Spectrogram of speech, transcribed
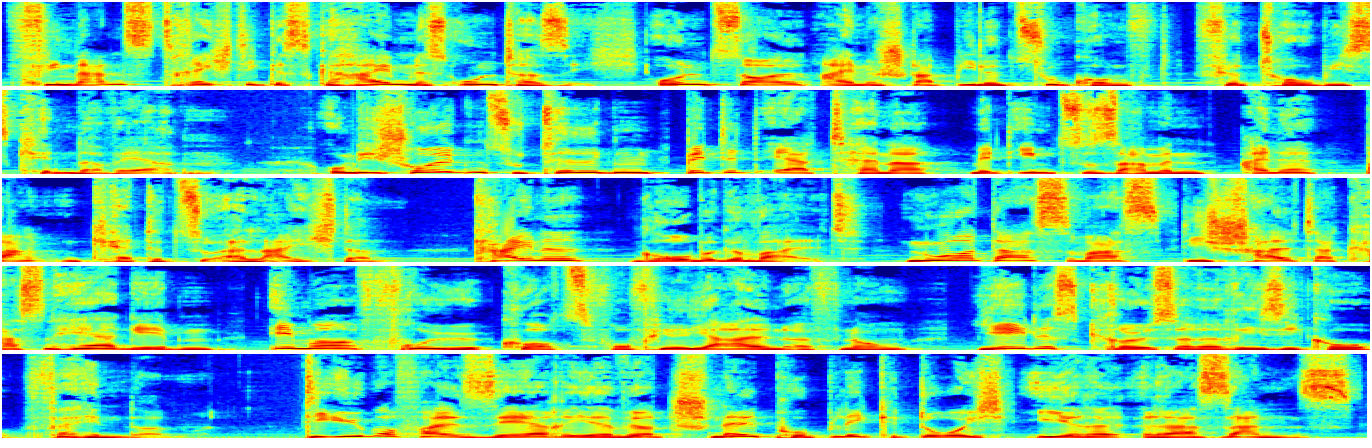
finanzträchtiges Geheimnis unter sich und soll eine stabile Zukunft für Tobys Kinder werden. Um die Schulden zu tilgen, bittet er Tanner mit ihm zusammen eine Bankenkette zu erleichtern. Keine grobe Gewalt, nur das, was die Schalterkassen hergeben, immer früh kurz vor Filialenöffnung, jedes größere Risiko verhindern. Die Überfallserie wird schnell publik durch ihre Rasanz.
